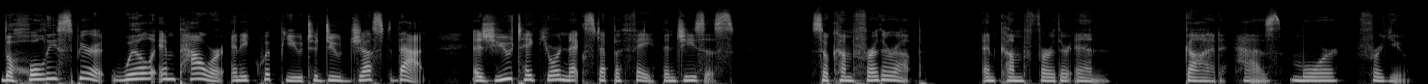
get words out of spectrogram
The Holy Spirit will empower and equip you to do just that as you take your next step of faith in Jesus. So come further up and come further in. God has more for you.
